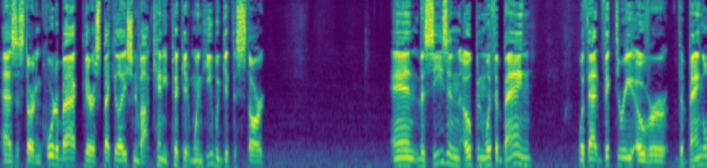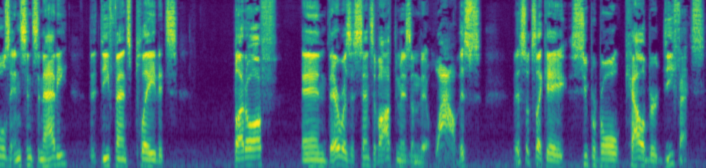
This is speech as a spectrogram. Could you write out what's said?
as a starting quarterback. There was speculation about Kenny Pickett when he would get the start. And the season opened with a bang with that victory over the Bengals in Cincinnati. The defense played its butt off and there was a sense of optimism that wow, this this looks like a Super Bowl caliber defense.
